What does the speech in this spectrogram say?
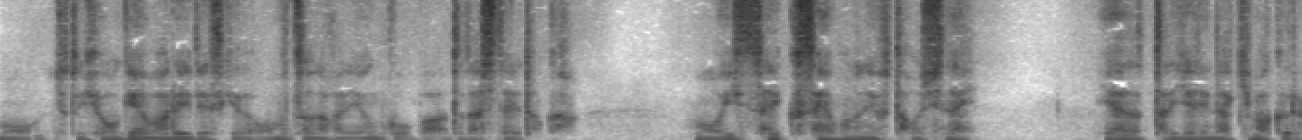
もうちょっと表現悪いですけど、おむつの中にうんこをバーッと出したりとか、もう一切臭いものに蓋をしない。嫌だったら嫌で泣きまくる。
